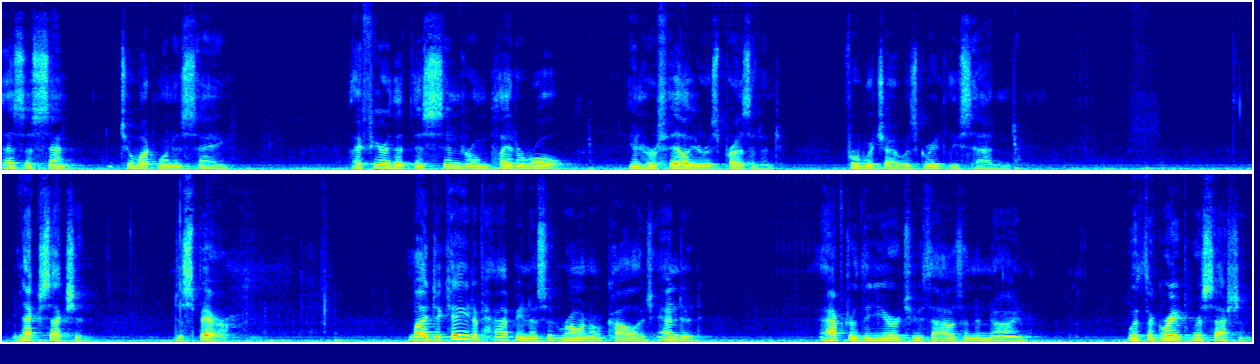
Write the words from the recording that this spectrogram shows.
as assent to what one is saying. I fear that this syndrome played a role in her failure as president for which I was greatly saddened. Next section despair. My decade of happiness at Roanoke College ended after the year 2009 with the Great Recession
